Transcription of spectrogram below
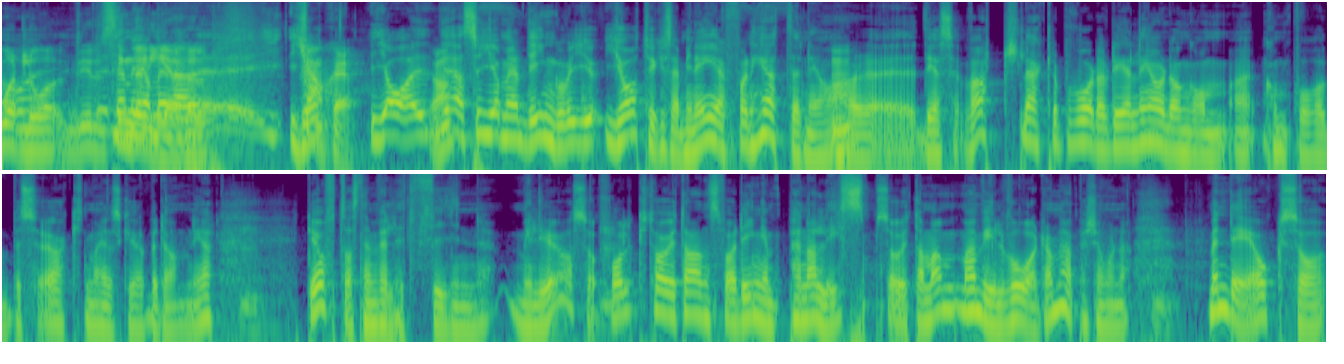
Vårdlov, det men signalerar menar, väl? eh, ja, Kanske. Ja, Ja. Alltså, jag menar, det ingår, jag, jag tycker så här, mina erfarenheter när jag Mm. har eh, dels varit läkare på vårdavdelningar och de kom, kom på besök när jag ska göra bedömningar. Mm. Det är oftast en väldigt fin miljö. Så. Folk tar ju ett ansvar, det är ingen penalism så, utan man, man vill vårda de här personerna. Mm. Men det är också,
